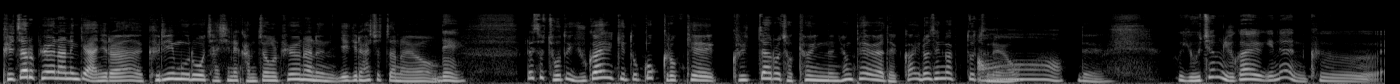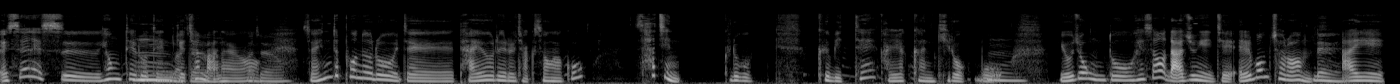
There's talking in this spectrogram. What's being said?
글자로 표현하는 게 아니라 그림으로 자신의 감정을 표현하는 얘기를 하셨잖아요. 네. 그래서 저도 육아일기도 꼭 그렇게 글자로 적혀 있는 형태여야 될까 이런 생각도 드네요. 어, 네. 그 요즘 육아일기는 그 SNS 형태로 음, 된게 참. 많아요. 맞아요. 그래서 핸드폰으로 이제 다이어리를 작성하고 사진 그리고 그 밑에 간략한 기록 뭐 음, 요 정도 해서 나중에 이제 앨범처럼 네. 아예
